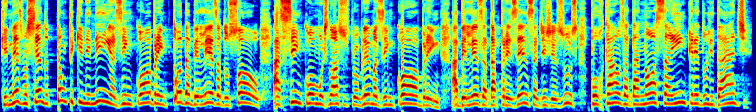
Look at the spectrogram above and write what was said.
que, mesmo sendo tão pequenininhas, encobrem toda a beleza do sol, assim como os nossos problemas encobrem a beleza da presença de Jesus por causa da nossa incredulidade.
